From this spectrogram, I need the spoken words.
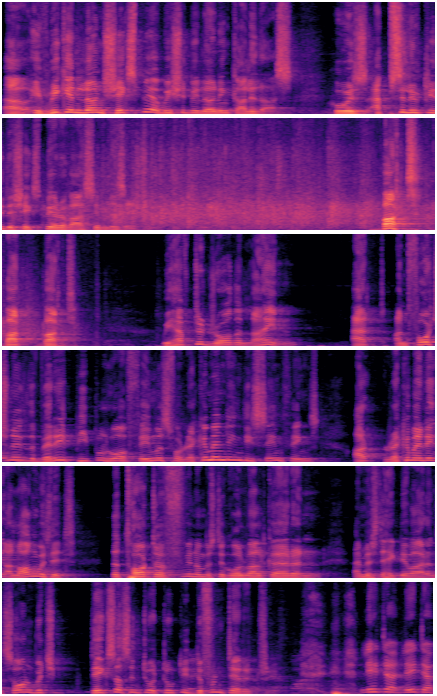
Uh, if we can learn Shakespeare, we should be learning Kalidas, who is absolutely the Shakespeare of our civilization. But, but, but, we have to draw the line at, unfortunately, the very people who are famous for recommending these same things are recommending along with it the thought of, you know, Mr. Golwalkar and, and Mr. Hedgewar and so on, which takes us into a totally different territory. Later, later.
